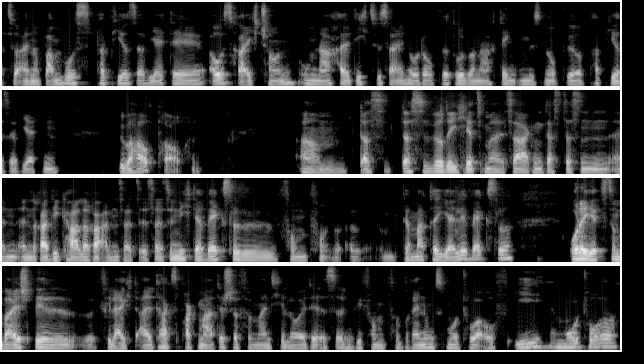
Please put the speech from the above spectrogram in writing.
äh, zu einer Bambuspapierserviette ausreicht schon, um nachhaltig zu sein, oder ob wir darüber nachdenken müssen, ob wir Papierservietten überhaupt brauchen. Ähm, das, das würde ich jetzt mal sagen, dass das ein, ein, ein radikalerer Ansatz ist. Also nicht der Wechsel vom, vom äh, der materielle Wechsel, oder jetzt zum Beispiel vielleicht alltagspragmatischer für manche Leute ist, irgendwie vom Verbrennungsmotor auf E-Motor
